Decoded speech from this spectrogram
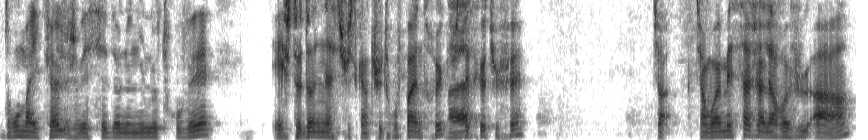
Drew Michael, je vais essayer de nous le trouver. Et je te donne une astuce. Quand tu trouves pas un truc, ouais. tu sais ce que tu fais? Tiens, tu envoies un message à la revue AA.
